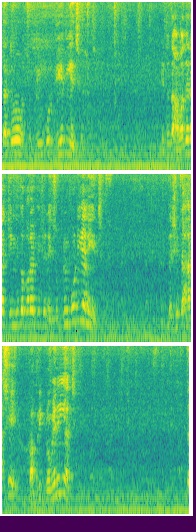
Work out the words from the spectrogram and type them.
তালিকা তো সুপ্রিম কোর্ট দিয়ে দিয়েছে। এটা তো আমাদের আর চিহ্নিত করার কিছু নেই, সুপ্রিম কোর্টই জানিয়েছে। সেটা আছে পাবলিক ডোমেনেই আছে। তা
